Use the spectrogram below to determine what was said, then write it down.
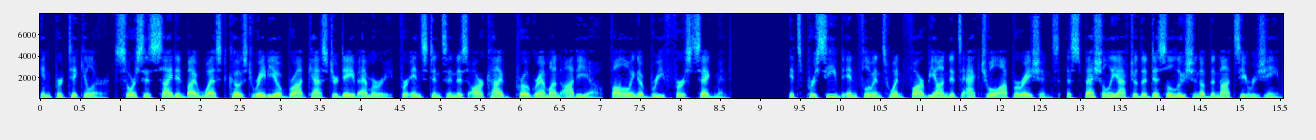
In particular, sources cited by West Coast radio broadcaster Dave Emory, for instance in this archived program on audio, following a brief first segment. Its perceived influence went far beyond its actual operations, especially after the dissolution of the Nazi regime.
